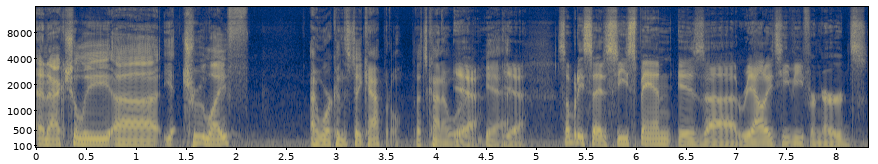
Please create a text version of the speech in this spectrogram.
And actually, uh, yeah, true life. I work in the state capitol. That's kind of where. Yeah, yeah. yeah. Somebody said C-SPAN is uh, reality TV for nerds.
